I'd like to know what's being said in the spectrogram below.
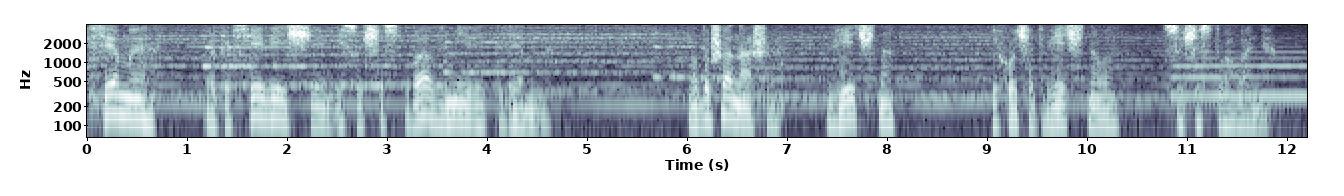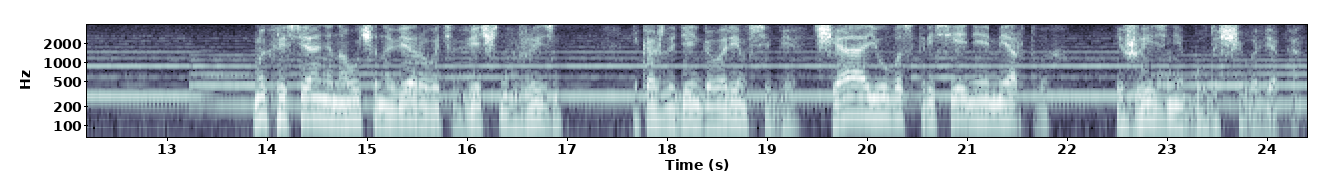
Все мы, как и все вещи и существа в мире, тленны. Но душа наша вечна и хочет вечного существования. Мы, христиане, научены веровать в вечную жизнь и каждый день говорим в себе «Чаю воскресения мертвых и жизни будущего века».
